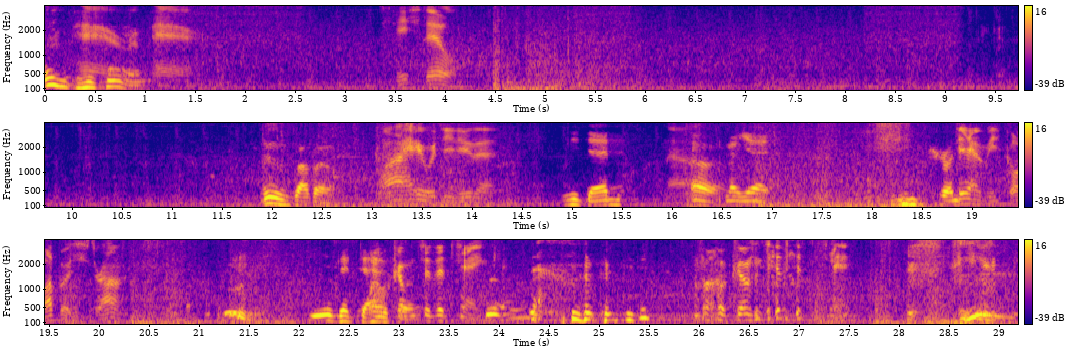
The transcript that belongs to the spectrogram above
Repair, repair. Stay still. Ooh, bravo. Why would you do that? Is he dead? No. Oh, not yet. Damn, he Guapo's strong. He is a dancer. Welcome to the tank. Welcome to the tank.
